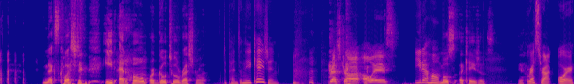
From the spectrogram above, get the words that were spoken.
next question: Eat at home or go to a restaurant? Depends on the occasion. Restaurant always. Eat at home. Most occasions. Yeah. Restaurant or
